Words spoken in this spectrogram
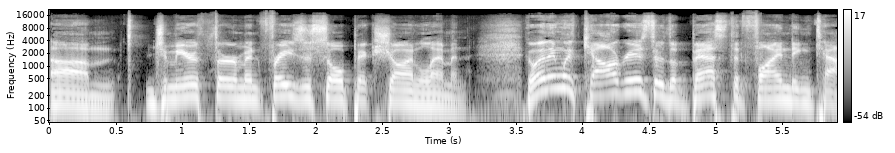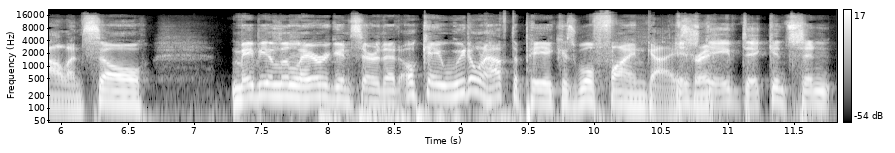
um, Jameer Thurman, Fraser Sopik, Shawn Lemon. The only thing with Calgary is they're the best at finding talent. So maybe a little arrogance there that okay, we don't have to pay it because we'll find guys. Is right? Dave Dickenson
